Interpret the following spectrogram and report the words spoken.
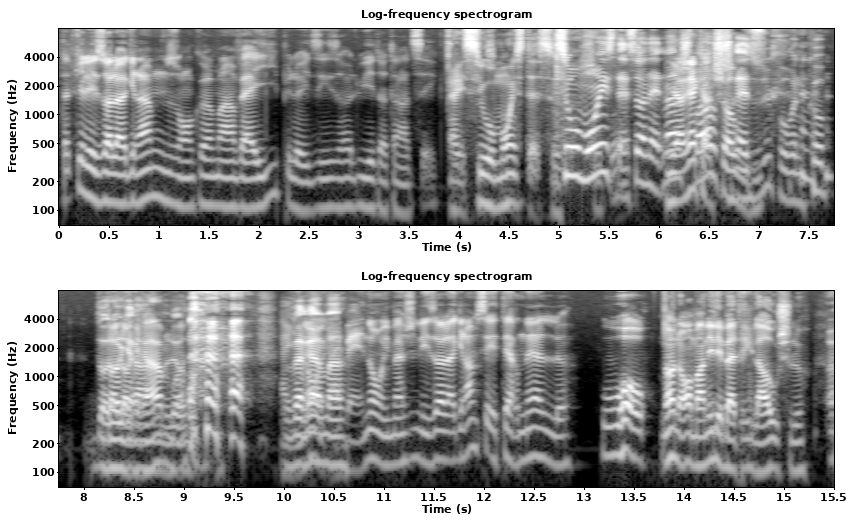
Peut-être que les hologrammes nous ont comme envahis, puis là, ils disent, ah, lui est authentique. Hey, si au moins c'était ça. Si au moins c'était ça, honnêtement, Il y je aurait pense que quelque je serais chose. dû pour une coupe d'hologramme. D'hologramme, là. Hey, Vraiment. non, ben non, imagine, les hologrammes, c'est éternel, là. Wow! Non, non, on m'en est les batteries lâches, là.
